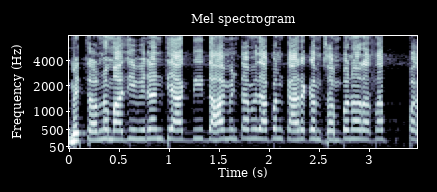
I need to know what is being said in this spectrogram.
मित्रांनो माझी विनंती अगदी दहा मिनिटांमध्ये आपण कार्यक्रम संपवणार आता पक्ष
